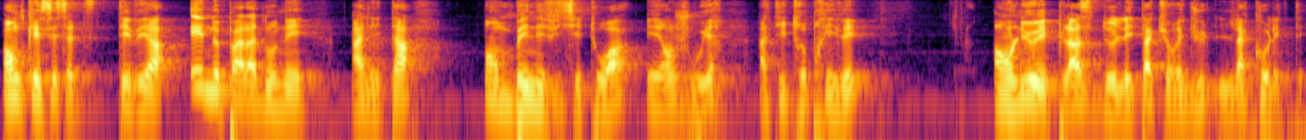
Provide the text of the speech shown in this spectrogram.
encaisser cette TVA et ne pas la donner à l'État, en bénéficier toi et en jouir à titre privé en lieu et place de l'État qui aurait dû la collecter.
